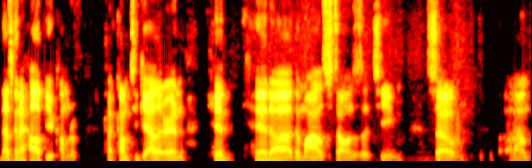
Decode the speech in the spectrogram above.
that's going to help you come to, come together and hit hit uh, the milestones as a team. So um,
